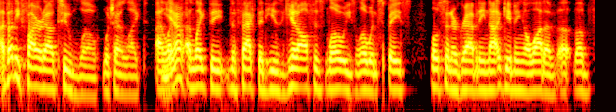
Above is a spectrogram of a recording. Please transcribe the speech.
I thought he fired out too low, which I liked. I like yeah. I like the the fact that he's get off is low. He's low in space, low center of gravity, not giving a lot of of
